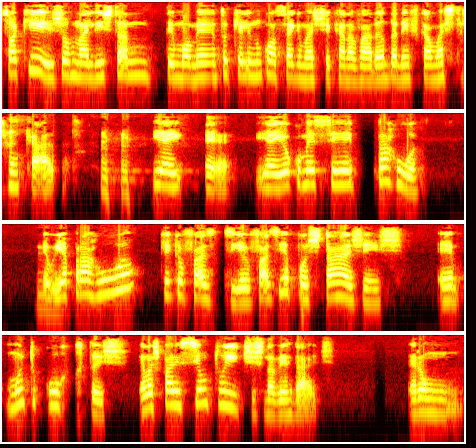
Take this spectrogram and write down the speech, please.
Só que jornalista tem um momento que ele não consegue mais ficar na varanda nem ficar mais trancado. e aí, é, e aí eu comecei a ir para a rua. Hum. Eu ia para a rua, o que, que eu fazia? Eu fazia postagens é, muito curtas. Elas pareciam tweets, na verdade. Eram,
